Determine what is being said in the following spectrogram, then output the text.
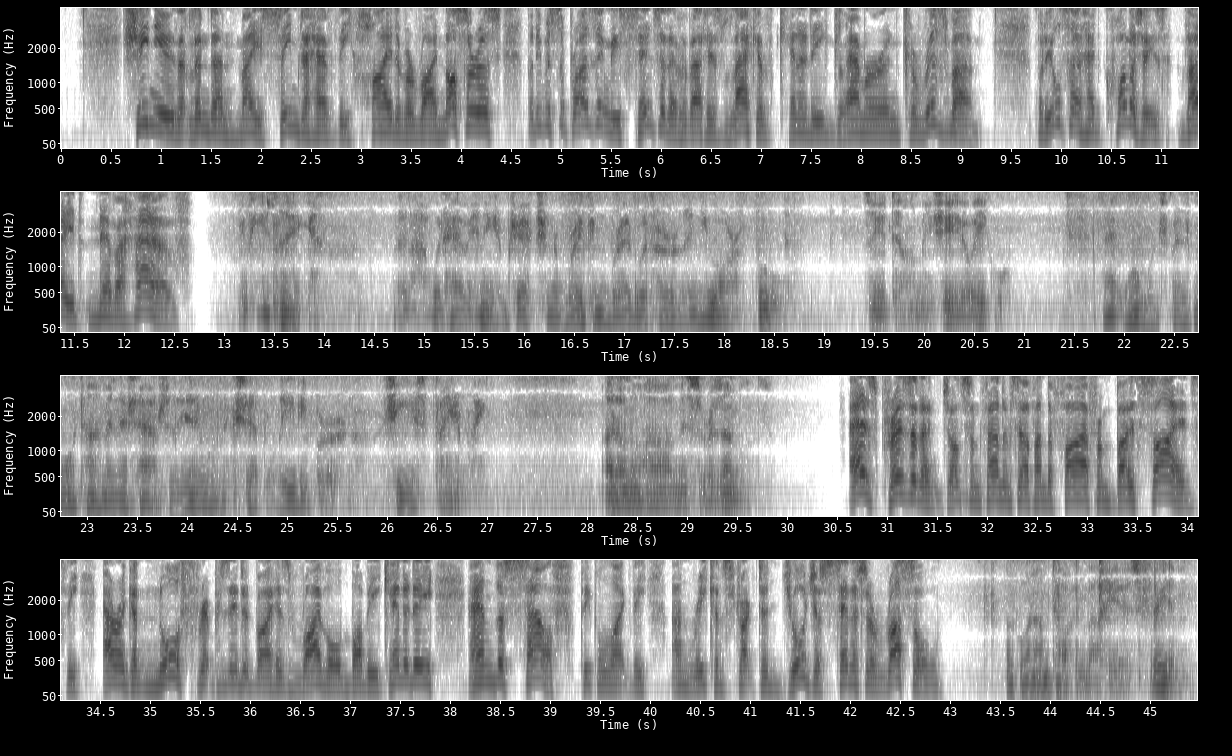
She knew that Lyndon may seem to have the hide of a rhinoceros, but he was surprisingly sensitive about his lack of Kennedy glamour and charisma. But he also had qualities they'd never have. If you think that I would have any objection to breaking bread with her, then you are a fool. So you're telling me she's your equal? That woman spends more time in this house than anyone except Lady Bird. She is family. I don't know how I miss the resemblance. As president, Johnson found himself under fire from both sides the arrogant North, represented by his rival Bobby Kennedy, and the South, people like the unreconstructed Georgia Senator Russell. Look, what I'm talking about here is freedom.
